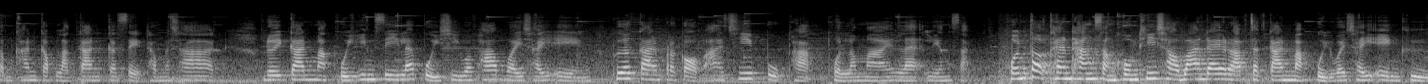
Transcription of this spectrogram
สำคัญกับหลักการเกษตรธรรมชาติ โดยการหมักปุ๋ยอินทรีย์และปุ๋ยชีวภาพไว้ใช้เอง เพื่อการประกอบอาชีพปลูกผัก ผลไม้และเลี้ยงสัตว์ ผลตอบแทนทางสังคมที่ชาวบ้านได้รับจากการหมักปุ๋ยไว้ใช้เองคือ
